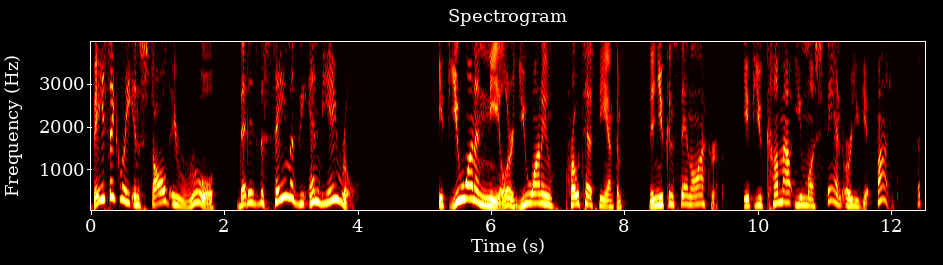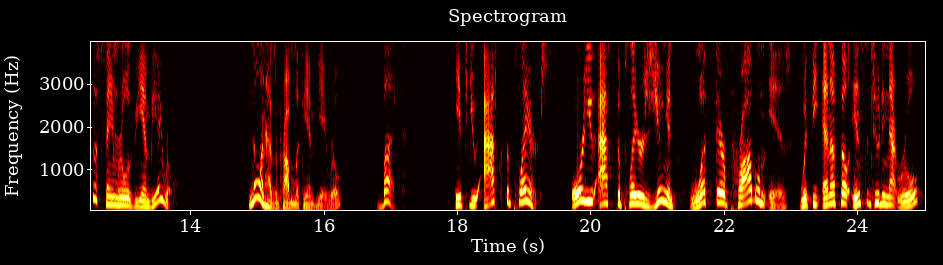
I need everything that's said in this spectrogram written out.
basically installed a rule that is the same as the NBA rule. If you want to kneel or you want to protest the anthem, then you can stay in the locker room. If you come out, you must stand or you get fined. That's the same rule as the NBA rule. No one has a problem with the NBA rule. But if you ask the players or you ask the players union what their problem is with the NFL instituting that rule,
